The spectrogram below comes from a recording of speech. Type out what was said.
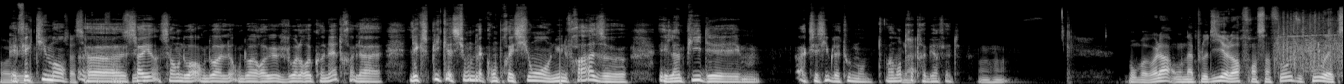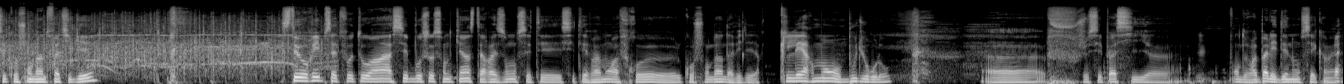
Euh, Effectivement, euh, ça, ça, on doit, on doit, on doit, je dois le reconnaître. la- L'explication de la compression en une phrase euh, est limpide et euh, accessible à tout le monde. Vraiment très Ouais. très bien faite. Mhm. Bon bah voilà, on applaudit alors France Info du coup avec ses cochons d'Inde fatigués. C'était horrible cette photo, hein. assez beau 75, t'as raison, c'était c'était vraiment affreux. Euh, Le cochon d'Inde avait l'air clairement au bout du rouleau. Euh, pff, je sais pas si euh, on devrait pas les dénoncer quand même.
